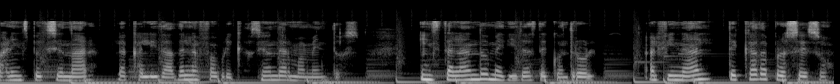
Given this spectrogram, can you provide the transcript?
para inspeccionar la calidad en la fabricación de armamentos, instalando medidas de control al final de cada proceso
